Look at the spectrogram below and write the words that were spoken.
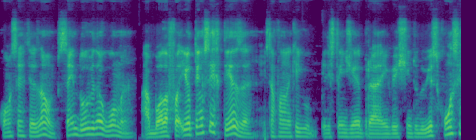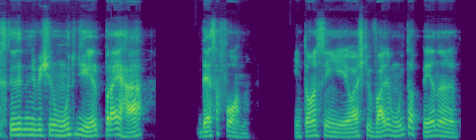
Com certeza, não, sem dúvida alguma. A bola foi. E eu tenho certeza, a gente tá falando aqui que eles têm dinheiro para investir em tudo isso, com certeza eles investiram muito dinheiro para errar dessa forma. Então, assim, eu acho que vale muito a pena.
